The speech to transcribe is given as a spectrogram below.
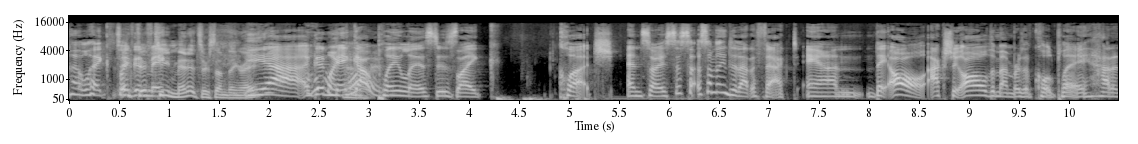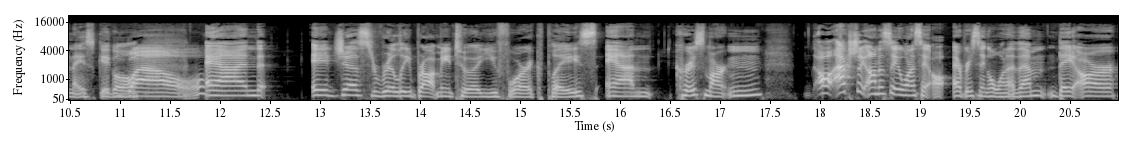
I like It's like 15 minutes or something, right? Yeah, a good my makeout God. playlist is like clutch. And so it's just something to that effect. And they all, actually, all the members of Coldplay had a nice giggle. Wow. And it just really brought me to a euphoric place. And Chris Martin, oh, actually, honestly, I want to say all, every single one of them, they are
